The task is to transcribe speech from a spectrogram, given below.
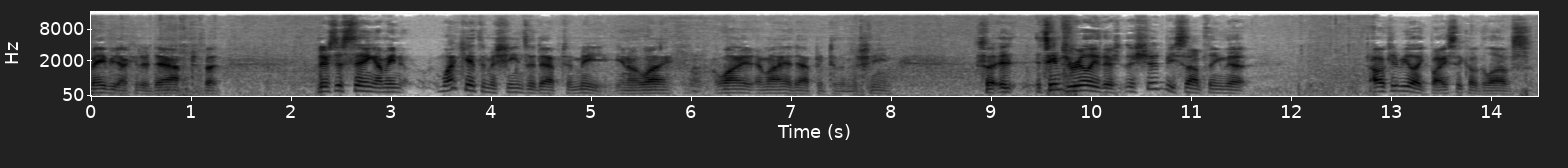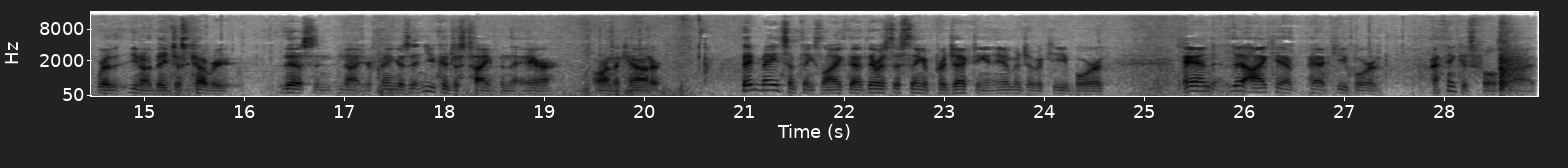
maybe I could adapt, but there's this thing. I mean, why can't the machines adapt to me? You know, why why am I adapting to the machine? So it it seems really there there should be something that oh, it could be like bicycle gloves where you know they just cover this and not your fingers, and you could just type in the air or on the counter. They've made some things like that. There was this thing of projecting an image of a keyboard. And the iPad keyboard, I think, is full size.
